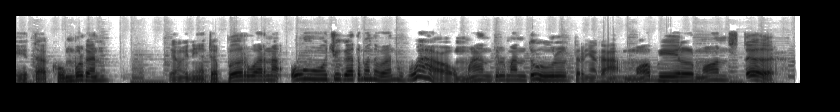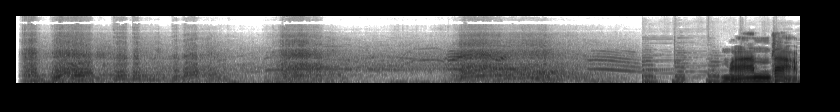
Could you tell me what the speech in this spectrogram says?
Kita kumpulkan. Yang ini ada berwarna ungu juga teman-teman. Wow, mantul-mantul. Ternyata mobil monster. Mantap.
